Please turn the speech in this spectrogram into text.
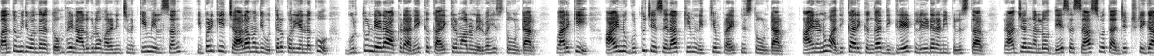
పంతొమ్మిది వందల తొంభై నాలుగులో మరణించిన కిమ్ ఇల్ సంగ్ ఇప్పటికీ చాలామంది ఉత్తర కొరియన్లకు గుర్తుండేలా అక్కడ అనేక కార్యక్రమాలు నిర్వహిస్తూ ఉంటారు. వారికి ఆయన్ను గుర్తు చేసేలా కిమ్ నిత్యం ప్రయత్నిస్తూ ఉంటారు. ఆయనను అధికారికంగా ది గ్రేట్ లీడర్ అని పిలుస్తారు. రాజ్యాంగంలో దేశ శాశ్వత అధ్యక్షుడిగా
